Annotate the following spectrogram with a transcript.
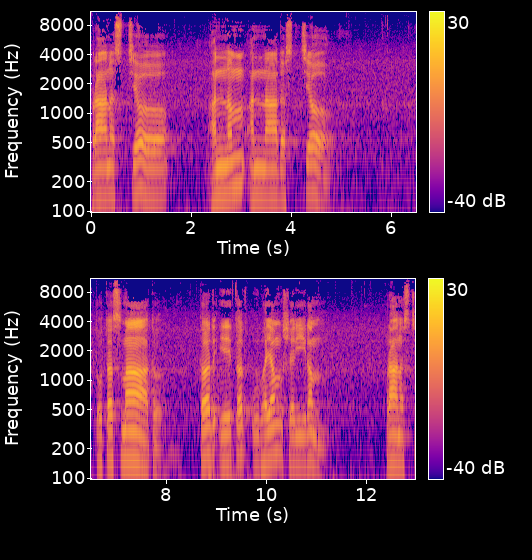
प्राणश्च, अन्नम अन्नादश्च। तो तस्मात। तद एतद उभयम शरीरम प्राणश्च।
